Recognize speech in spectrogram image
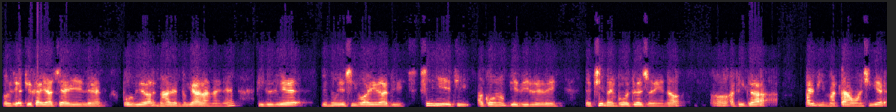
အပစ်အခတ်ရပ်စဲရေးလည်း ပိုပြီးတော့ နားလည်မှုရလာနိုင်တယ်။ပြည်သူတွေရဲ့ လူမှုရေး စီးပွားရေးကရှေ့ရေးအထိ အကုန်လုံးပြေပြေလည်လည် ဖြစ်နိုင်ဖို့အတွက်ဆိုရင်တော့အဓိကတိုင်းပြည်မှာတာဝန်ရှိတဲ့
